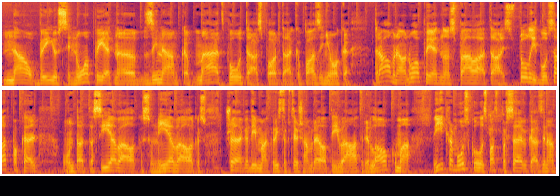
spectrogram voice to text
nav bijusi nopietna. Zinām, ka mēdz būt tā sportā, ka paziņo, ka trauma nav nopietna, spēlētājs tūlīt būs atpakaļ, un tad tas ievelkas un ievelkas. Šajā gadījumā Kristaps tiešām relatīvi ātri ir laukumā. Īkra muskulis pats par sevi, kā zinām,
